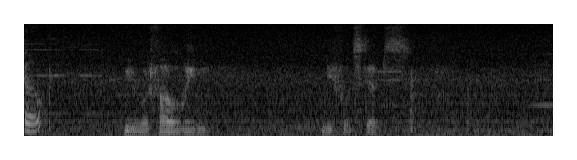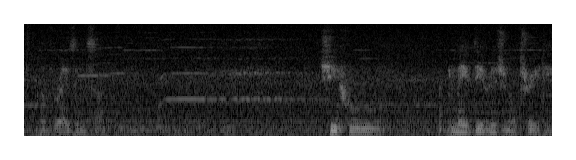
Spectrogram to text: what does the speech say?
Oh, You were following the footsteps of rising sun. She who made the original treaty.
